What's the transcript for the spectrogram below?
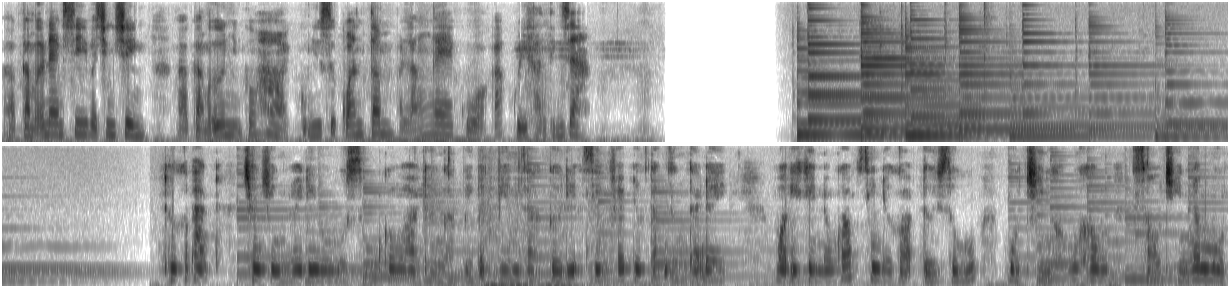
À, cảm ơn MC và chương trình, à, cảm ơn những câu hỏi cũng như sự quan tâm và lắng nghe của các quý khán thính giả. Thưa các bạn, chương trình radio một số câu hỏi thường gặp về bệnh viêm da cơ địa xin phép được tạm dừng tại đây. Mọi ý kiến đóng góp xin được gọi tới số 1900 6951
